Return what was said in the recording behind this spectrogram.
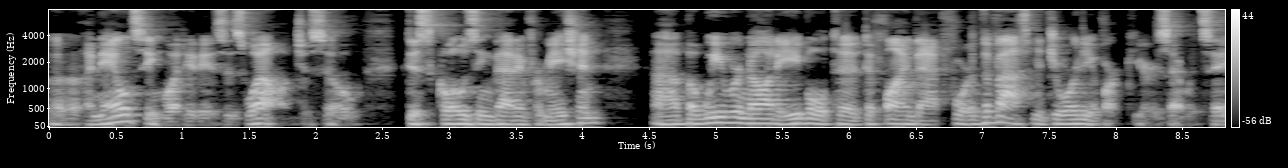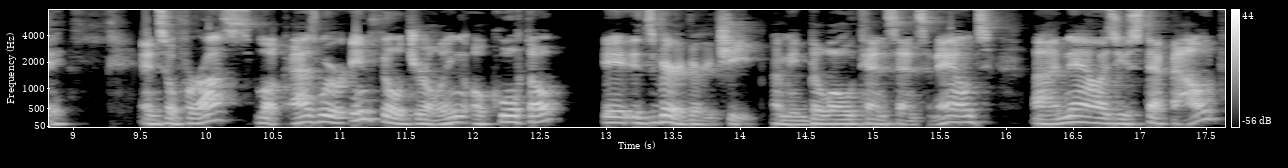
uh, announcing what it is as well, just so disclosing that information. but we were not able to define that for the vast majority of our peers, I would say. And so for us, look, as we were infill drilling Oculto, it's very, very cheap. I mean, below 10 cents an ounce. Uh, now, as you step out,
